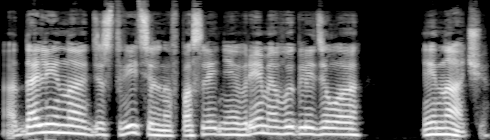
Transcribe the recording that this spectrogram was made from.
А Долина действительно в последнее время выглядела иначе.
